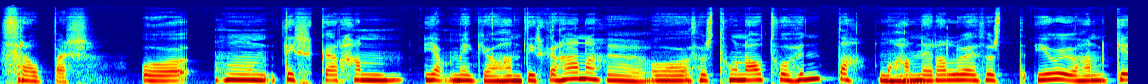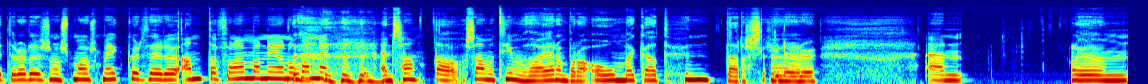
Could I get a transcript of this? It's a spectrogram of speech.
frábær. Og hún dyrkar hann já, mikið og hann dyrkar hana. Já. og þú veist, hún á tvo hunda og hann er alveg, þú veist, jú, jú, hann getur orðið svona smá smeykur þegar þau anda framann í hann og þannig, en samt á sama tíma þá er hann bara, oh my god, hundar skilur en um,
